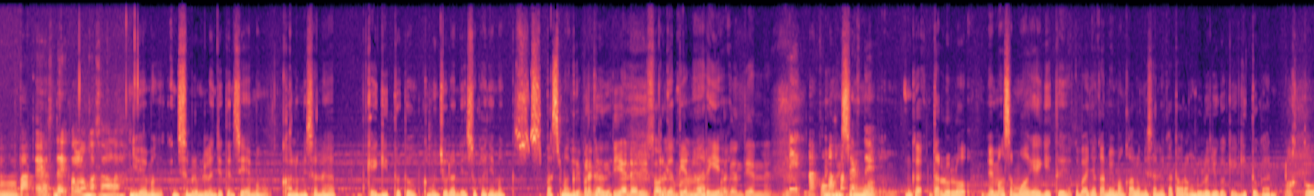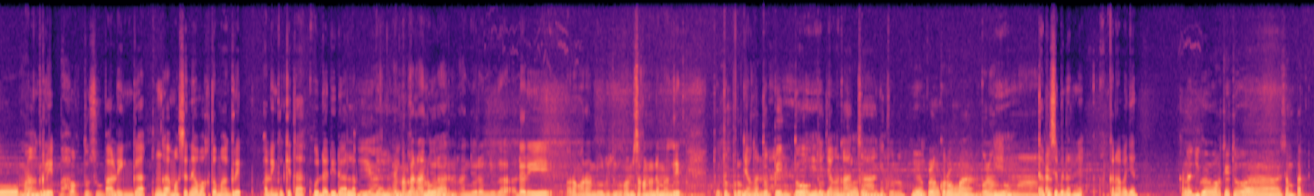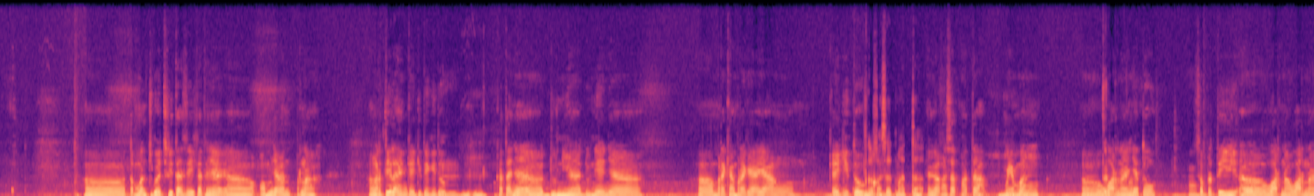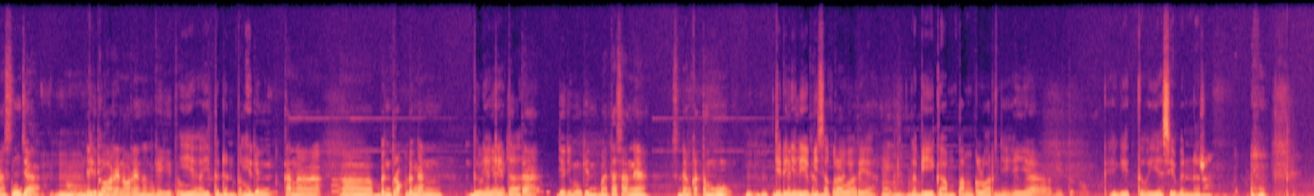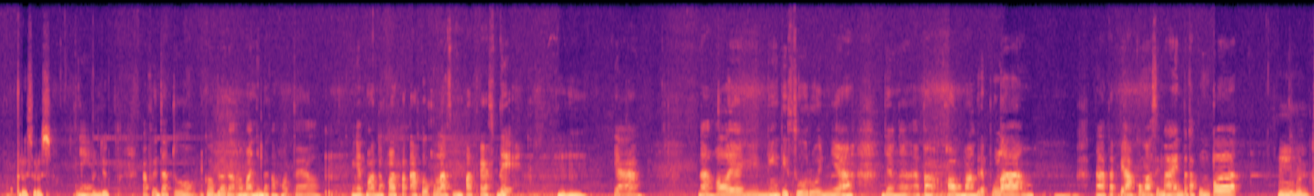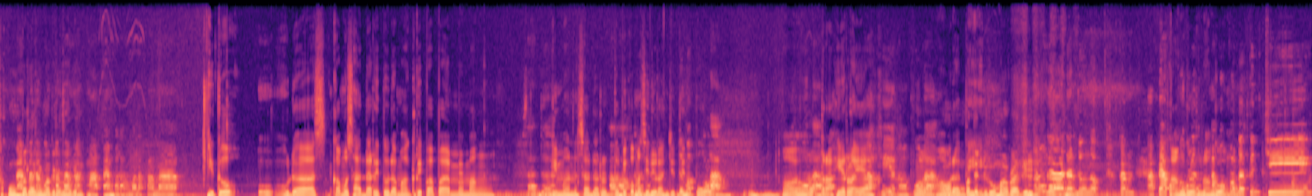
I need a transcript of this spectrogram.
4 SD kalau nggak salah. ya emang sebelum dilanjutin sih emang kalau misalnya kayak gitu tuh kemunculan dia sukanya emang pas maghrib itu ya pergantian dari sore Pergantian ke malam, hari ya? Pergantian Ini aku memang 4 SD. semua enggak ntar dulu memang semua kayak gitu ya kebanyakan memang kalau misalnya kata orang dulu juga kayak gitu kan waktu maghrib, Maghrib, waktu subuh. paling enggak enggak maksudnya waktu maghrib paling enggak kita udah di dalam Iya, jalannya emang kan anjuran anjuran juga dari orang-orang dulu juga kalau misalkan udah maghrib tutup Jangan- tutup pintu, iya, tutup jangan keluar kaca rumah. gitu loh. Ya pulang ke rumah. Pulang Iya. ke rumah. tapi sebenarnya kenapa Jan Karena juga waktu itu eh, sempat eh, teman juga cerita sih katanya eh, omnya kan pernah ngerti lah yang kayak gitu-gitu. Hmm. Katanya eh, dunia dunianya mereka mereka yang kayak gitu nggak kasat mata yang nggak kasat mata memang eh, warnanya tuh Oh. seperti eh, warna-warna senja. Hmm, Jadi jadi- keoren-orenan kayak gitu. iya itu dan Mungkin karena eh, bentrok dengan dunia, dunia kita, kita, jadi mungkin batasannya sedang ketemu. Jadinya jadi dia bisa keluar gitu. ya Mm-mm. lebih gampang keluarnya ya Iya gitu. kayak gitu iya sih bener terus terus Nih, lanjut pindah tuh ke belakang rumahnya belakang hotel. Ingat banget kelas aku kelas 4 SD. Mm-mm. Ya. Nah, kalau yang ini disuruhnya jangan apa kalau maghrib pulang. Nah, tapi aku masih main petak umpet. Hmm, Main umpet lagi petak maghrib sama- maghrib. ma- Main petak umpet anak-anak. itu udah kamu sadar itu udah maghrib apa memang Sadar. gimana sadar tapi kok masih udah dilanjutin mau pulang. oh pulang. terakhir lah ya Terakhir mau pulang. Oh, Oh, berarti- di rumah berarti. Enggak, dari dulu kan tapi aku Nanggung, kebelet, nanggung. aku kebelet kencing.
